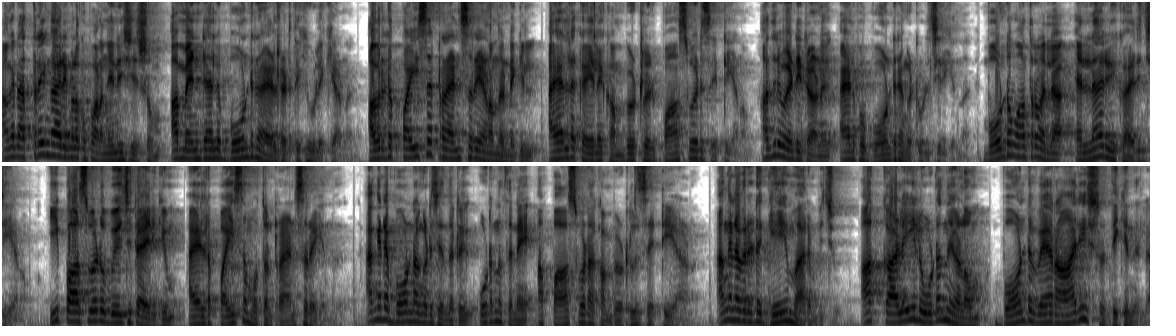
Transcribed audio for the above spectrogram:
അങ്ങനെ അത്രയും കാര്യങ്ങളൊക്കെ പറഞ്ഞതിന് ശേഷം ആ മെന്റാൽ ബോണ്ടിന് അയാളുടെ അടുത്തേക്ക് വിളിക്കുകയാണ്. അവരുടെ പൈസ ട്രാൻസ്ഫർ ചെയ്യണമെന്നുണ്ടെങ്കിൽ അയാളുടെ കയ്യിലെ കമ്പ്യൂട്ടറിൽ ഒരു പാസ്വേഡ് സെറ്റ് ചെയ്യണം. അതിന് വേണ്ടിയിട്ടാണ് അയാൾ ഇപ്പോൾ ബോണ്ടിനെ അങ്ങോട്ട് വിളിച്ചിരിക്കുന്നത്. ബോണ്ട് മാത്രമല്ല എല്ലാവരും ഈ കാര്യം ചെയ്യണം. ഈ പാസ്വേഡ് ഉപയോഗിച്ചിട്ടായിരിക്കും അയാളുടെ പൈസ മൊത്തം ട്രാൻസ്ഫർ ചെയ്യുന്നത്. അങ്ങനെ ബോണ്ട് അങ്ങോട്ട് ചെന്നിട്ട് ഉടനെ തന്നെ ആ പാസ്വേഡ് ആ കമ്പ്യൂട്ടറിൽ സെറ്റ് ചെയ്യാണ് അങ്ങനെ അവരുടെ ഗെയിം ആരംഭിച്ചു. ആ കളിയിൽ ഉടനീളം ബോണ്ട് വേറെ ആരെയും ശ്രദ്ധിക്കുന്നില്ല.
